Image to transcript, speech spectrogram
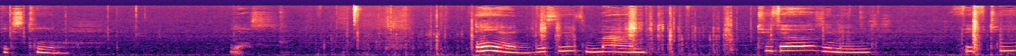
16. Yes. And this is my 2015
